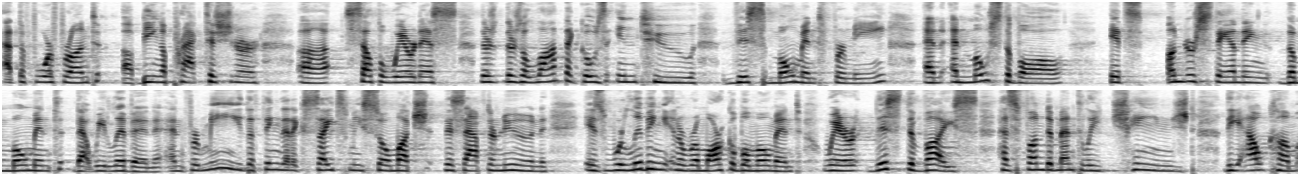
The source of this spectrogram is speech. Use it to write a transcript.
at the forefront, uh, being a practitioner. Uh, self awareness. There's, there's a lot that goes into this moment for me. And, and most of all, it's understanding the moment that we live in. And for me, the thing that excites me so much this afternoon is we're living in a remarkable moment where this device has fundamentally changed the outcome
